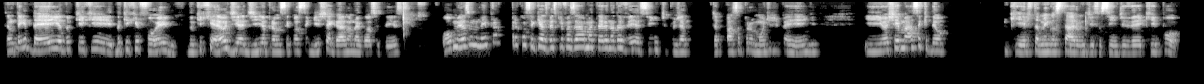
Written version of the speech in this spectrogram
Você não tem ideia do que, que, do que, que foi, do que, que é o dia a dia para você conseguir chegar num negócio desse. Ou mesmo nem para conseguir, às vezes, para fazer uma matéria nada a ver, assim, tipo, já, já passa por um monte de perrengue. E eu achei massa que deu, que eles também gostaram disso, assim, de ver que, pô,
